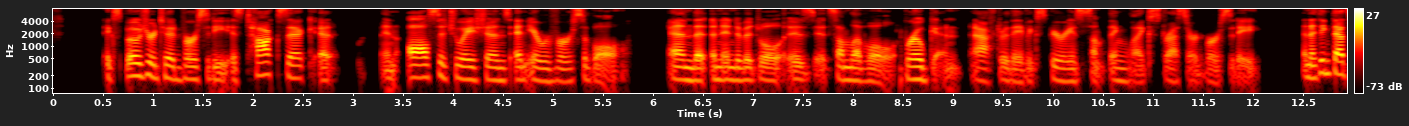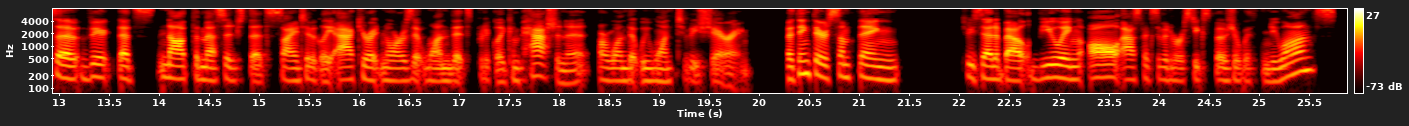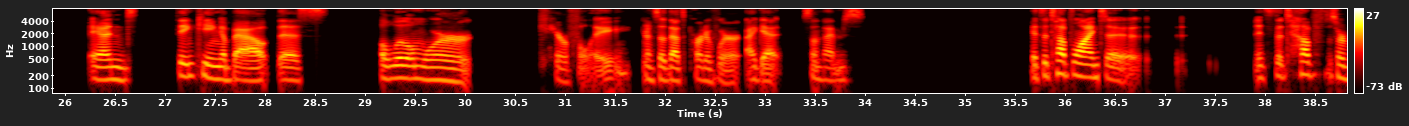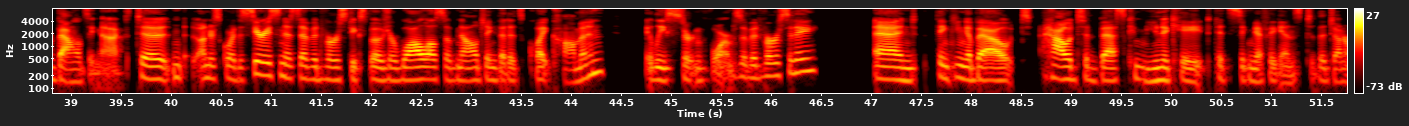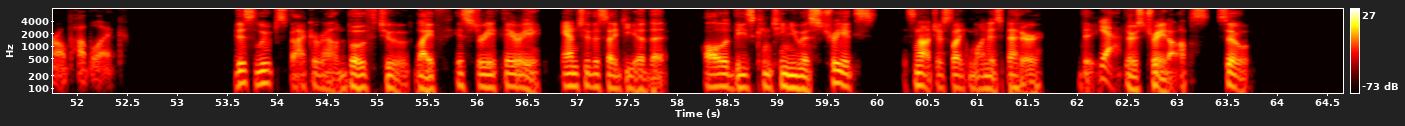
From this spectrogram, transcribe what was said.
exposure to adversity is toxic at, in all situations and irreversible and that an individual is at some level broken after they've experienced something like stress or adversity and i think that's a very that's not the message that's scientifically accurate nor is it one that's particularly compassionate or one that we want to be sharing I think there's something to be said about viewing all aspects of adversity exposure with nuance and thinking about this a little more carefully. And so that's part of where I get sometimes it's a tough line to it's the tough sort of balancing act to underscore the seriousness of adversity exposure while also acknowledging that it's quite common, at least certain forms of adversity and thinking about how to best communicate its significance to the general public. This loops back around both to life history theory and to this idea that all of these continuous traits, it's not just like one is better. They, yeah. There's trade offs. So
